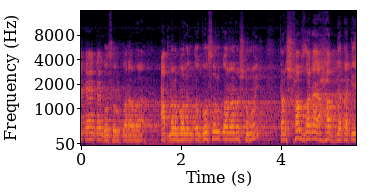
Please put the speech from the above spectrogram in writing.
একা একা গোসল করাবা। আপনারা বলেন তো, গোসল করানোর সময় তার সব জায়গায় হাত দেয় তাকে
